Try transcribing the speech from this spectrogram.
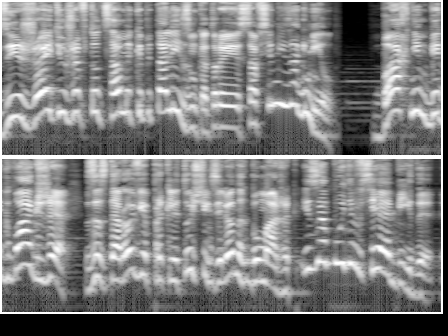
Заезжайте уже в тот самый капитализм, который совсем не загнил. Бахнем Биг Мак же за здоровье проклятущих зеленых бумажек и забудем все обиды.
